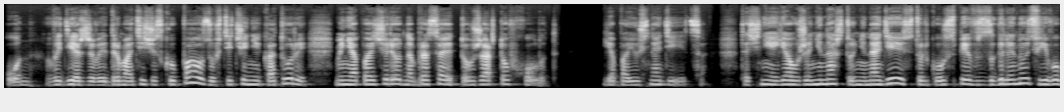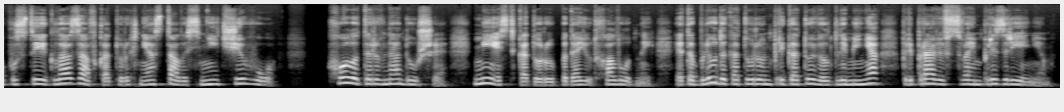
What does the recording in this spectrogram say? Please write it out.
Он выдерживает драматическую паузу, в течение которой меня поочередно бросает то в жар, то в холод. Я боюсь надеяться. Точнее, я уже ни на что не надеюсь, только успев заглянуть в его пустые глаза, в которых не осталось ничего. Холод и равнодушие, месть, которую подают холодный, это блюдо, которое он приготовил для меня, приправив своим презрением.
